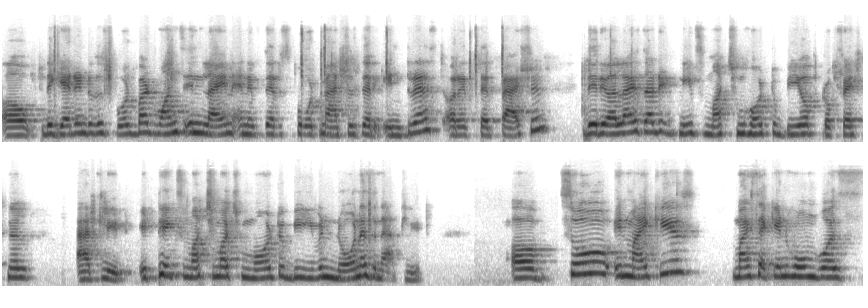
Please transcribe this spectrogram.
uh, they get into the sport. But once in line and if their sport matches their interest or if their passion they realize that it needs much more to be a professional athlete. It takes much much more to be even known as an athlete. Uh, so in my case my second home was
